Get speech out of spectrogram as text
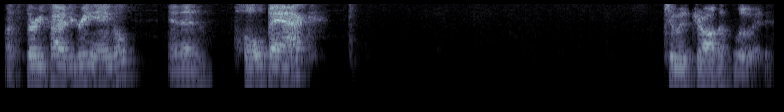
a 35 degree angle and then pull back to withdraw the fluid.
